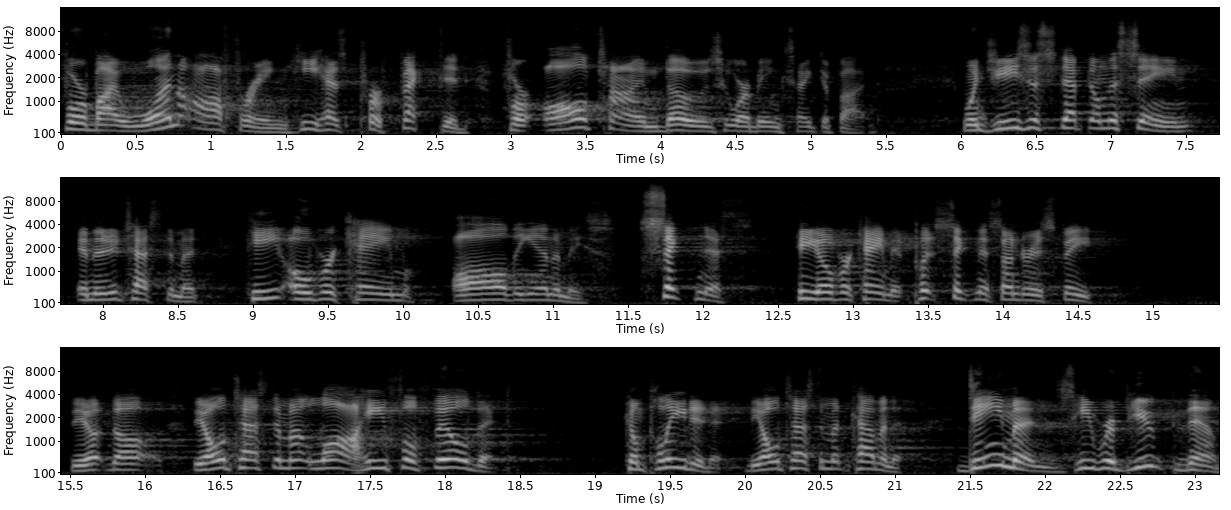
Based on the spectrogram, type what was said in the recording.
For by one offering he has perfected for all time those who are being sanctified. When Jesus stepped on the scene in the New Testament, he overcame all the enemies. Sickness, he overcame it, put sickness under his feet. The, the, the Old Testament law, he fulfilled it, completed it, the Old Testament covenant. Demons, he rebuked them.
